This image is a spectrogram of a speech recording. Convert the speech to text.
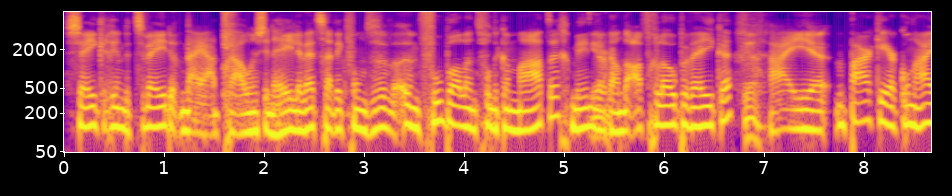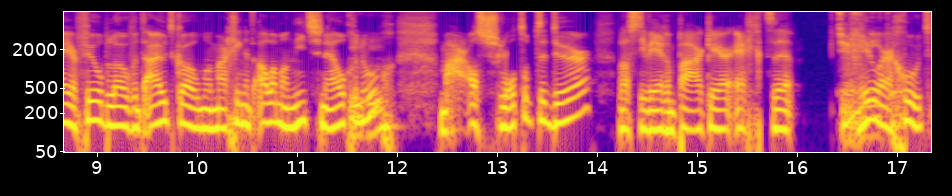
zeker in de tweede. Nou ja, trouwens, in de hele wedstrijd. Ik vond hem voetballend vond ik hem matig. Minder Ja. dan de afgelopen weken. Ja. Hij, eh, een paar keer kon hij er veelbelovend uitkomen. Maar ging het allemaal niet snel Mhm. genoeg. Maar als slot op de deur was hij weer een paar keer echt. eh, Heel erg goed.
